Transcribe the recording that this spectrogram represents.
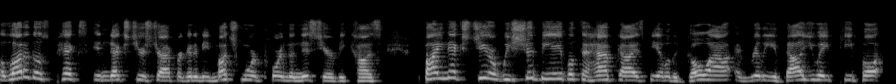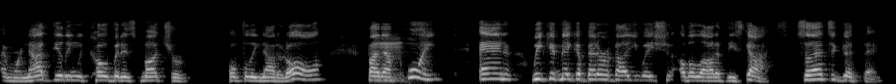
a lot of those picks in next year's draft are going to be much more important than this year because by next year, we should be able to have guys be able to go out and really evaluate people, and we're not dealing with COVID as much, or hopefully not at all by that mm. point, And we could make a better evaluation of a lot of these guys. So that's a good thing.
